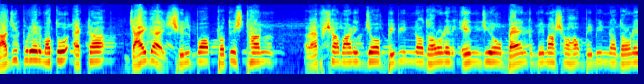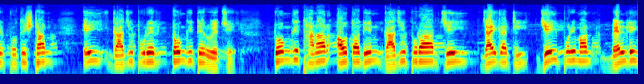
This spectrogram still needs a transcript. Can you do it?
গাজীপুরের মতো একটা জায়গায় শিল্প প্রতিষ্ঠান ব্যবসা বাণিজ্য, বিভিন্ন ধরনের এনজিও, ব্যাংক বিমা সহ বিভিন্ন ধরনের প্রতিষ্ঠান এই গাজীপুরের টঙ্গিতে রয়েছে। টঙ্গী থানার আওতাধীন গাজীপুরার যেই জায়গাটি, যেই পরিমাণ বিল্ডিং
